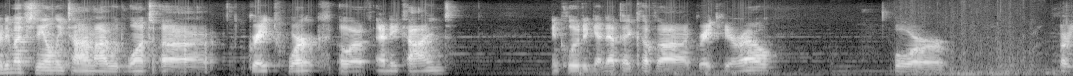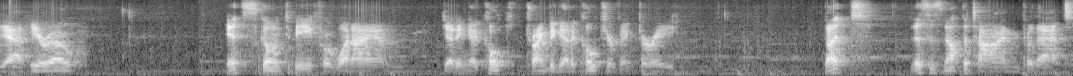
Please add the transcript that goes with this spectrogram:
Pretty much the only time I would want a great work of any kind including an epic of a great hero, or, or yeah, hero. It's going to be for when I am getting a cult, trying to get a culture victory. But this is not the time for that.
